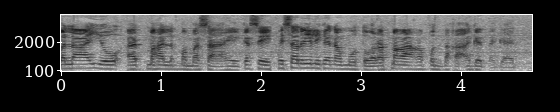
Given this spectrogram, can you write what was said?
malayo at mahal ang pamasahe kasi may sarili ka ng motor at makakapunta ka agad-agad.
